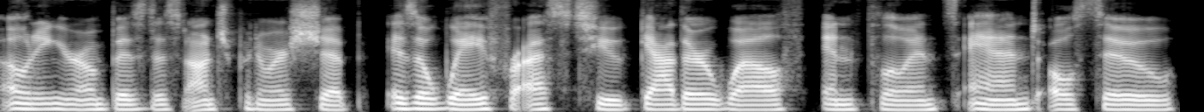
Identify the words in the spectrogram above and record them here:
owning your own business and entrepreneurship is a way for us to gather wealth, influence, and also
